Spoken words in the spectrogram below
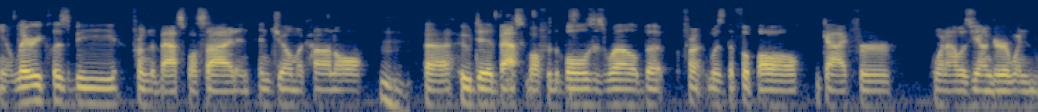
you know, Larry Clisby from the basketball side and, and Joe McConnell, Mhm. uh, who did basketball for the Bulls as well, but front, was the football guy for when I was younger, when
